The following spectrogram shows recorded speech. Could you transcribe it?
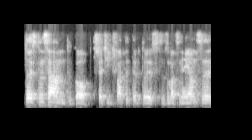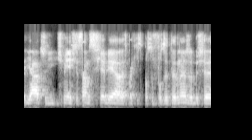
to jest ten sam, tylko trzeci i czwarty typ to jest wzmacniający ja, czyli śmieję się sam z siebie, ale w taki sposób pozytywny, żeby się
